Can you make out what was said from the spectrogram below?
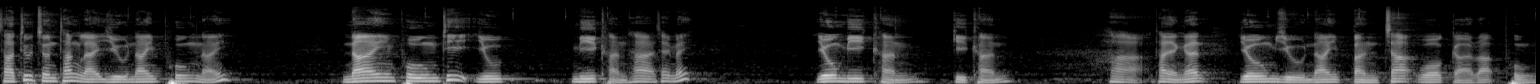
สาธุชนทั้งหลายอยู่ในภูมิไหน ในภูมิที่อยู่มีขันห้าใช่ไหมโยมมีขันกี่ขันห้าถ้าอย่างนั้นโยมอยู่ในปัญจโวการภูมิ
